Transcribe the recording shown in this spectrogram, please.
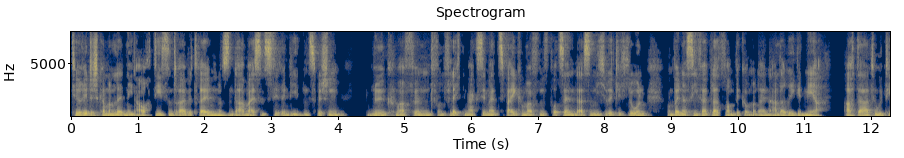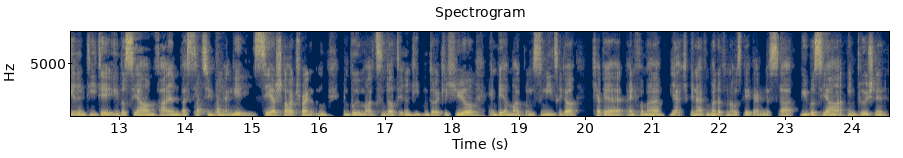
Theoretisch kann man Lending auch dezentral betreiben, nutzen da meistens die Renditen zwischen 0,5 und vielleicht maximal 2,5 Prozent, also nicht wirklich lohnen. Und bei einer SIFA-Plattform bekommt man da in aller Regel mehr. Auch da tut die Rendite übers Jahr und vor allem was die Zyklen angeht, sehr stark schwanken. Im Bullmarkt sind dort die Renditen deutlich höher, im Bärmarkt umso niedriger. Ich habe ja einfach mal, ja, ich bin einfach mal davon ausgegangen, dass du da übers Jahr im Durchschnitt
